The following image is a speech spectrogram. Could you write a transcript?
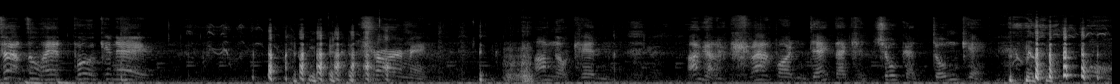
turtle head poking out. choke a donkey. oh,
